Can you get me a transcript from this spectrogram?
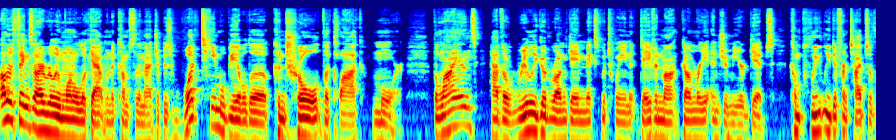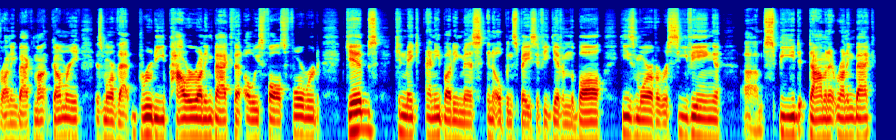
other things that I really want to look at when it comes to the matchup is what team will be able to control the clock more. The Lions have a really good run game mixed between David Montgomery and Jahmyr Gibbs. Completely different types of running back. Montgomery is more of that broody power running back that always falls forward. Gibbs can make anybody miss in open space if you give him the ball. He's more of a receiving, um, speed dominant running back.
